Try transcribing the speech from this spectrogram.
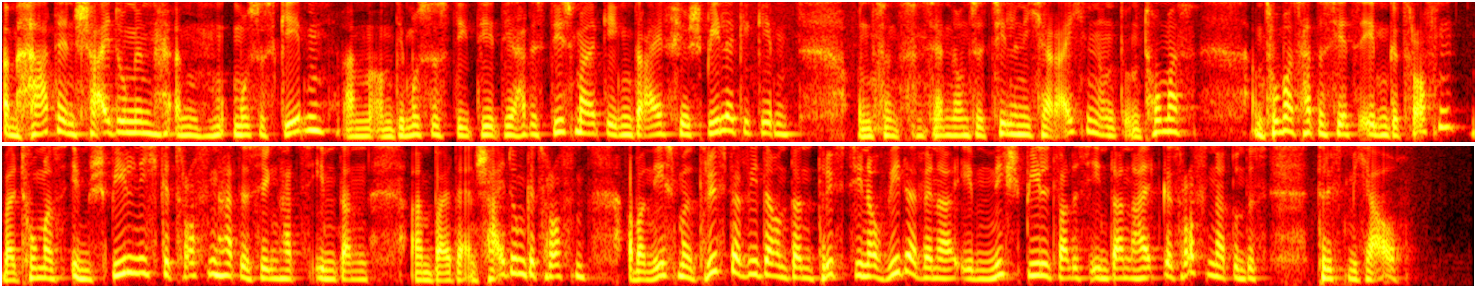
Ähm, harte Entscheidungen ähm, muss es geben. Ähm, die, muss es, die, die, die, hat es diesmal gegen drei, vier Spieler gegeben. Und sonst, sonst werden wir unsere Ziele nicht erreichen. Und, und Thomas, ähm, Thomas hat es jetzt eben getroffen, weil Thomas im Spiel nicht getroffen hat. Deswegen hat es ihm dann ähm, bei der Entscheidung getroffen. Aber nächstes Mal trifft er wieder und dann trifft es ihn auch wieder, wenn er eben nicht spielt, weil es ihn dann halt getroffen hat. Und das trifft mich ja auch.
